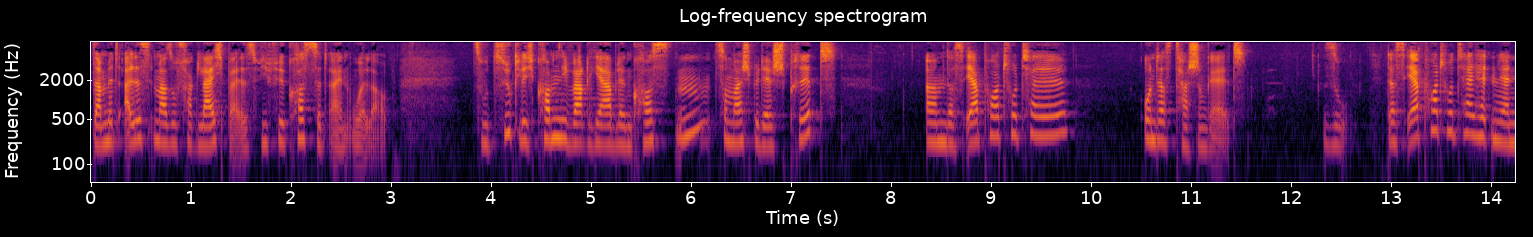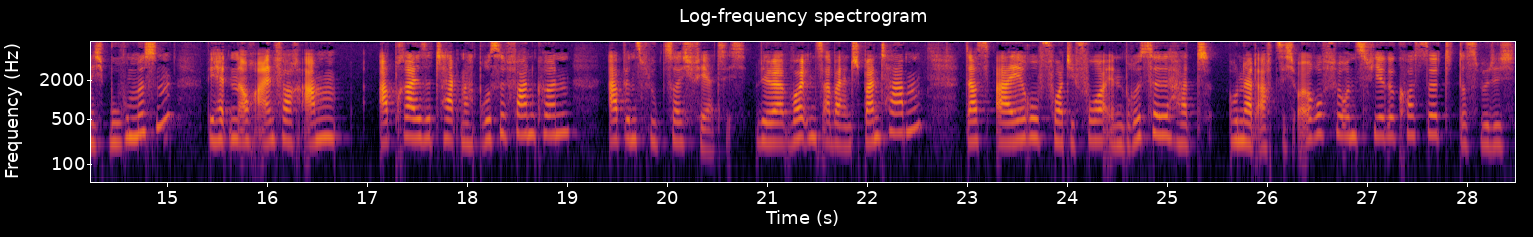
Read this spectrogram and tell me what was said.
damit alles immer so vergleichbar ist. Wie viel kostet ein Urlaub? Zuzüglich kommen die variablen Kosten, zum Beispiel der Sprit, ähm, das Airport-Hotel und das Taschengeld. So, das Airport-Hotel hätten wir ja nicht buchen müssen. Wir hätten auch einfach am Abreisetag nach Brüssel fahren können, ab ins Flugzeug fertig. Wir wollten es aber entspannt haben. Das Aero 44 in Brüssel hat 180 Euro für uns vier gekostet. Das würde ich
